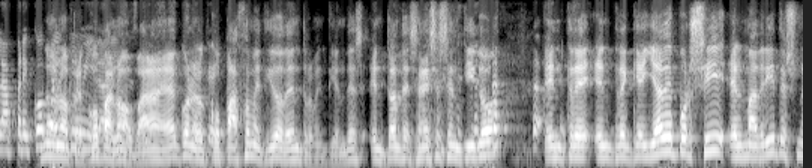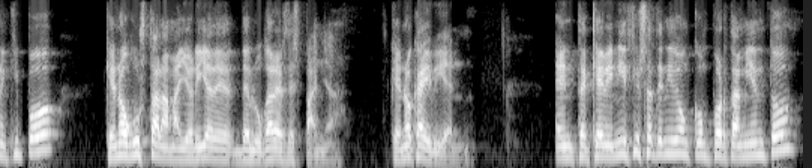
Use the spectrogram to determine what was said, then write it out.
la precopa. No, no, precopa no, van a llegar con el copazo metido dentro, ¿me entiendes? Entonces, en ese sentido, entre, entre que ya de por sí el Madrid es un equipo que no gusta a la mayoría de, lugares de España, que no cae bien, entre que Vinicius ha tenido un comportamiento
